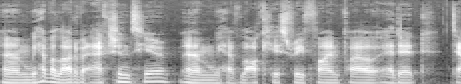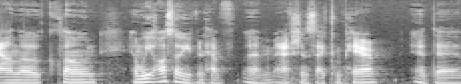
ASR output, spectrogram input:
Um, we have a lot of actions here. we have lock history, find file, edit, download, clone, and we also even have actions like compare at the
